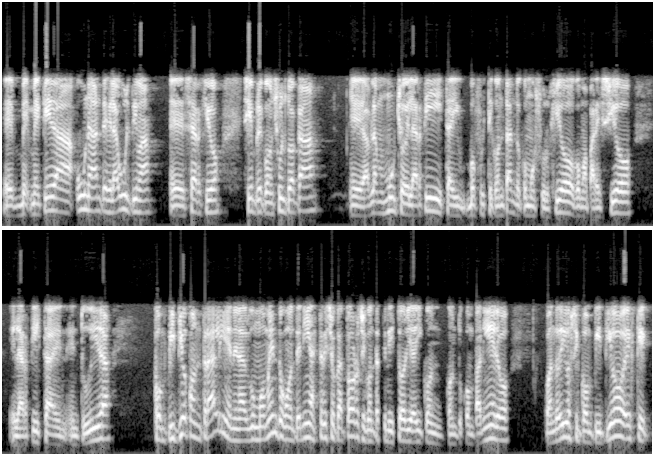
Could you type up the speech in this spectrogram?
Eh, me, queda una antes de la última, eh, Sergio. Siempre consulto acá, eh, hablamos mucho del artista y vos fuiste contando cómo surgió, cómo apareció el artista en, en tu vida. ¿Compitió contra alguien en algún momento cuando tenías 13 o 14? Contaste la historia ahí con, con tu compañero. Cuando digo si compitió es que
